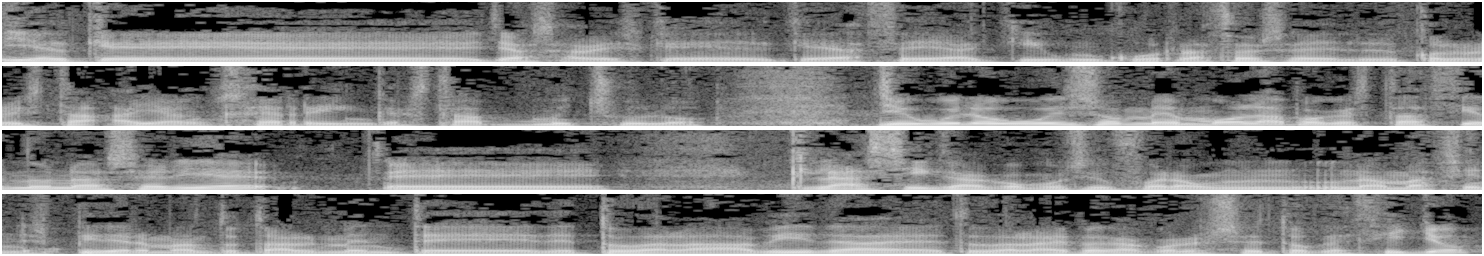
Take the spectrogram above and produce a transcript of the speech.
Y el que ya sabéis que el que hace aquí un currazo es el colorista Ian Herring, que está muy chulo. J. Willow Wilson me mola porque está haciendo una serie eh, clásica, como si fuera un, una Amazing Spider-Man totalmente de toda la vida, de toda la época, con ese toquecillo,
